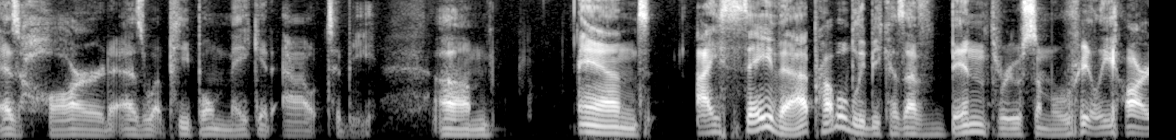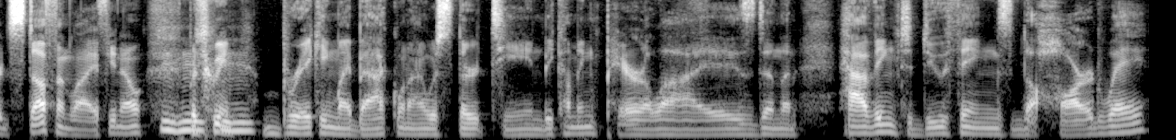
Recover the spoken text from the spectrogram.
as hard as what people make it out to be. Um, and I say that probably because I've been through some really hard stuff in life, you know, mm-hmm, between mm-hmm. breaking my back when I was 13, becoming paralyzed, and then having to do things the hard way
